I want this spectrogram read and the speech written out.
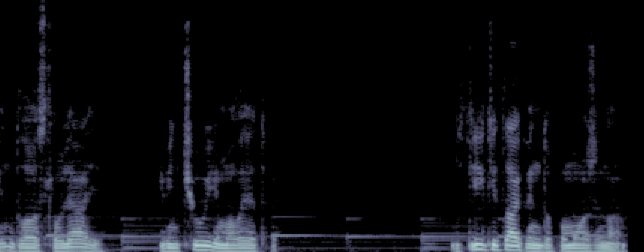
Він благословляє і Він чує молитви. І тільки так Він допоможе нам.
